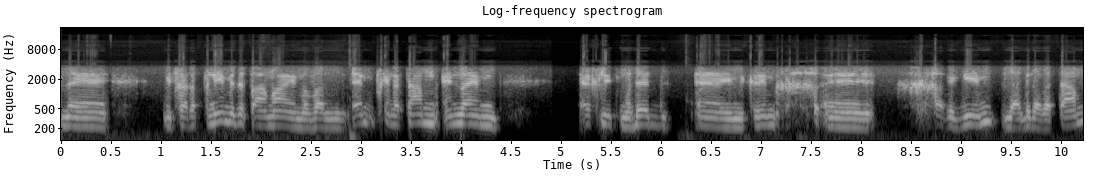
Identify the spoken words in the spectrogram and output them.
למשרד הפנים איזה פעמיים, אבל הם מבחינתם אין להם איך להתמודד אה, עם מקרים אה, חריגים להגדרתם.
